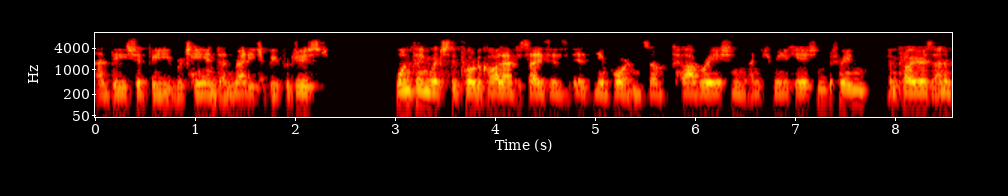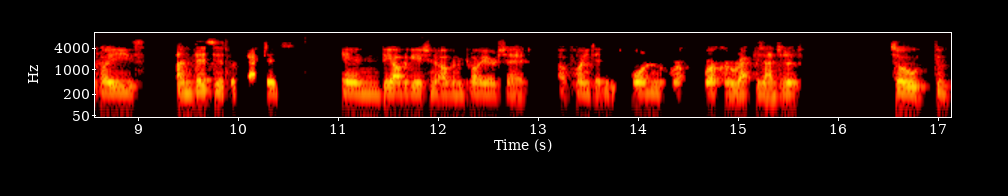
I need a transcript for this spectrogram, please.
and these should be retained and ready to be produced. One thing which the protocol emphasizes is the importance of collaboration and communication between employers and employees. And this is reflected in the obligation of an employer to appoint at least one work, worker representative. So the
